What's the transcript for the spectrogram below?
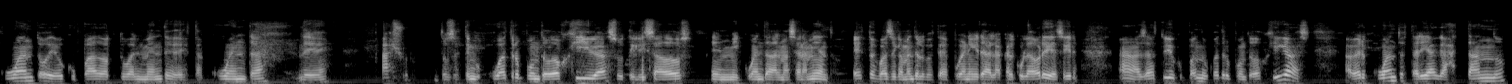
cuánto he ocupado actualmente de esta cuenta de Azure. Entonces tengo 4.2 gigas utilizados en mi cuenta de almacenamiento. Esto es básicamente lo que ustedes pueden ir a la calculadora y decir, ah, ya estoy ocupando 4.2 gigas, a ver cuánto estaría gastando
